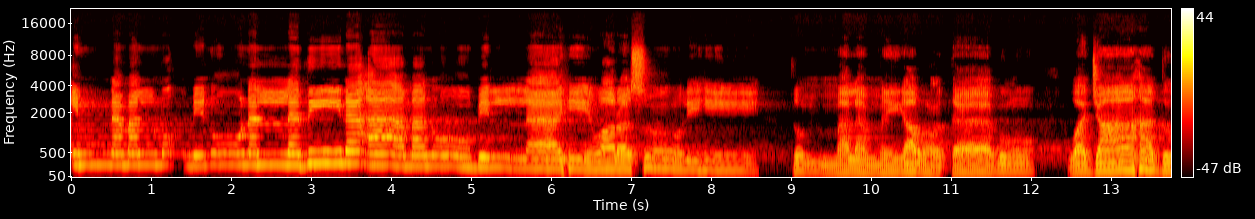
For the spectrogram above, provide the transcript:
ইন্নামাল মুমিনুনা আল্লাযীনা আমানু বিল্লাহি ওয়া রাসূলিহি থুম্মা লাম ইয়ারতাবু ওয়া জাহাদু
